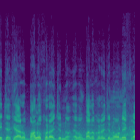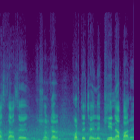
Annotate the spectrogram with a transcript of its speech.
এইটাকে আরও ভালো করার জন্য এবং ভালো করার জন্য অনেক রাস্তা আছে, সরকার করতে চাইলে কি না পারে।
